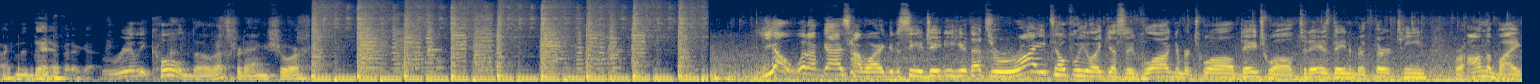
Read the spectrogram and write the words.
Back in the day, I bet it got really cold though. That's for dang sure. Yo, what up guys? How are you? Good to see you. JD here. That's right. Hopefully you like yesterday's vlog, number 12, day 12. Today is day number 13. We're on the bike.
